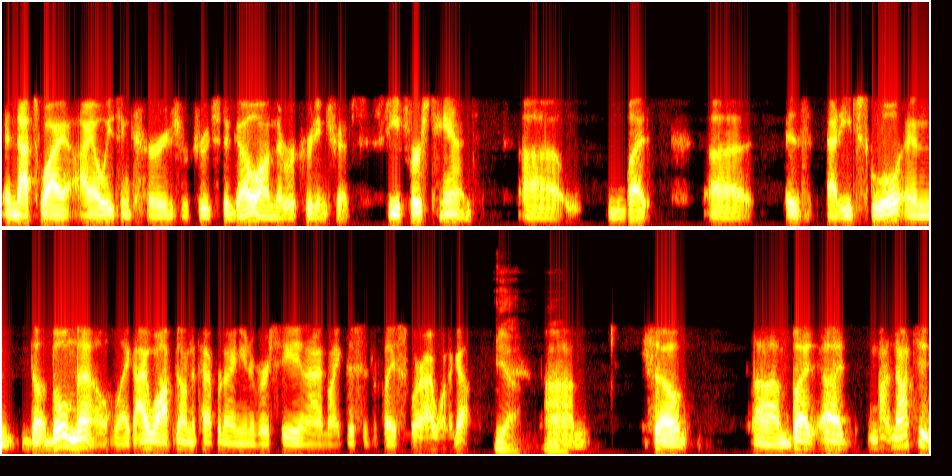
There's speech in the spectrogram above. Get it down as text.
and that's why I always encourage recruits to go on their recruiting trips, see firsthand uh, what uh, is at each school, and they'll, they'll, know. Like I walked on to Pepperdine University, and I'm like, this is the place where I want to go. Yeah. Um, so, um, but uh, not, not to,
